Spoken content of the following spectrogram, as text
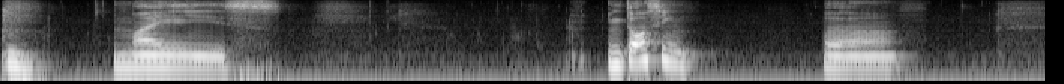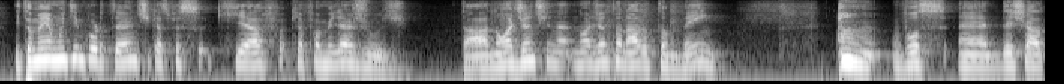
Mas então assim, uh... e também é muito importante que as pessoas, que a, que a família ajude, tá? Não adianta, não adianta nada também você é, deixar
